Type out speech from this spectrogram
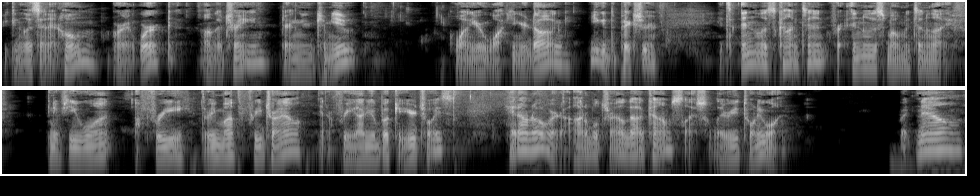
You can listen at home or at work, on the train, during your commute, while you're walking your dog. You get the picture. It's endless content for endless moments in life. And if you want a free three month free trial and a free audiobook of your choice, head on over to audibletrial.com slash Larry21. But now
